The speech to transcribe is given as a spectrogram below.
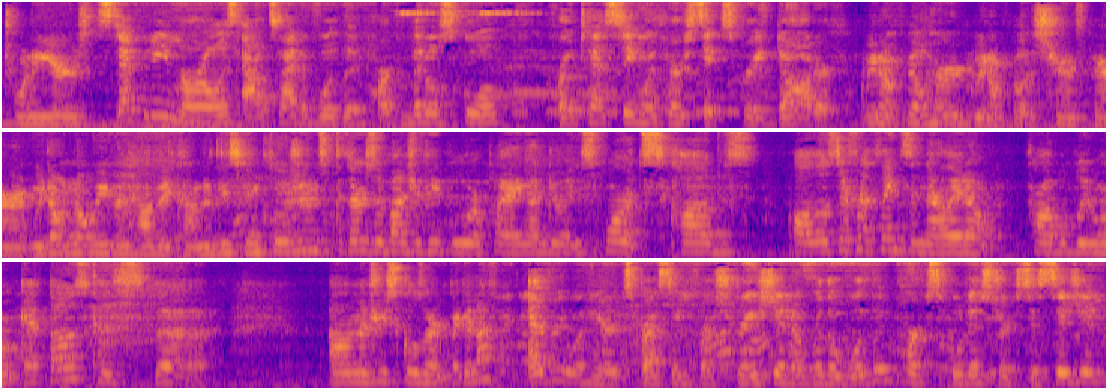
20 years. Stephanie Merle is outside of Woodland Park Middle School protesting with her sixth grade daughter. We don't feel heard, we don't feel it's transparent, we don't know even how they come to these conclusions. There's a bunch of people who are planning on doing sports, clubs, all those different things, and now they don't probably won't get those because the elementary schools aren't big enough. Everyone here expressing frustration over the Woodland Park School District's decision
